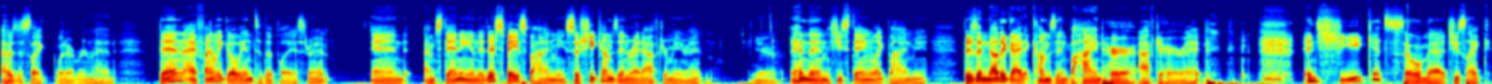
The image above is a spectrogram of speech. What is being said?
I was just like, whatever in my head. Then I finally go into the place, right? And I'm standing in there. There's space behind me. So she comes in right after me, right? Yeah. And then she's staying like behind me. There's another guy that comes in behind her after her, right? and she gets so mad. She's like,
